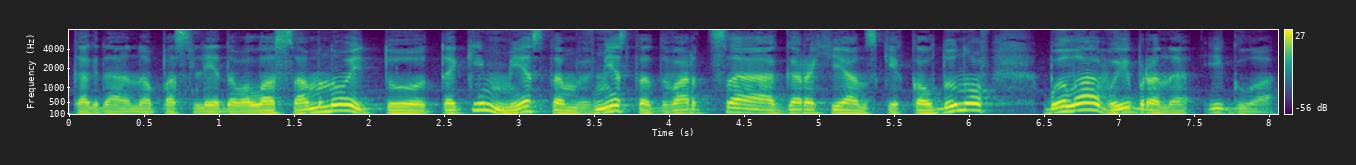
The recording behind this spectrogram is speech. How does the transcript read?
Когда она последовала со мной, то таким местом вместо дворца горохианских колдунов была выбрана игла.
